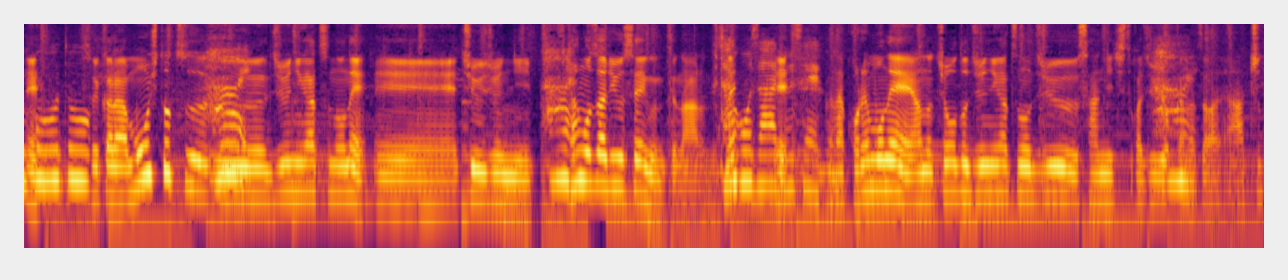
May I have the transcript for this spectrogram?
なるほど。それからもう一つ、はい、12月のね、えー、中旬に双子座流星群っていうのがあるんですね。双子座流星群。これもねあのちょうど12月の13日とか14日のやつは、はい、あちょ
